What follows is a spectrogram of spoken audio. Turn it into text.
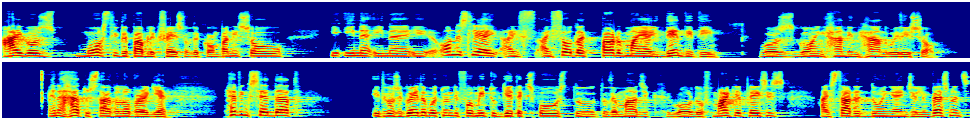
I was mostly the public face of the company. So in a, in a, honestly, I, I, I thought like part of my identity was going hand in hand with eShop. And I had to start all over again. Having said that, it was a great opportunity for me to get exposed to, to the magic world of marketplaces. I started doing angel investments.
